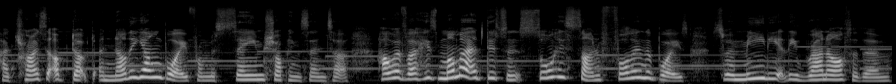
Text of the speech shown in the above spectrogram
had tried to abduct another young boy from the same shopping centre. However, his mum at a distance saw his son following the boys, so immediately ran after them.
